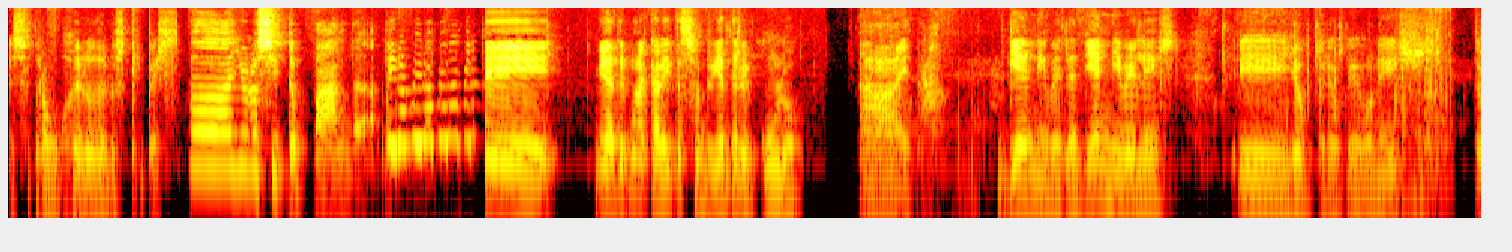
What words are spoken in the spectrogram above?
Es otro agujero de los creepers. ¡Ay, un osito panda! Mira, mira, mira, mira. Eh, mira, tiene una carita sonriente en el culo. Ahí está. 10 niveles, 10 niveles. Y yo creo que con esto...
